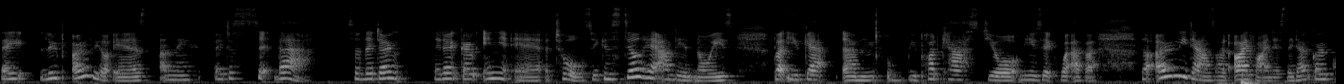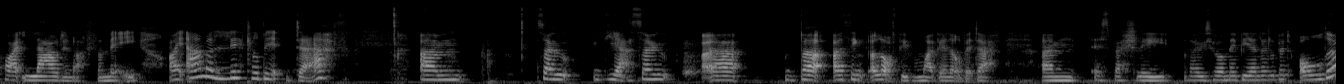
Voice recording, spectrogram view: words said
they loop over your ears and they, they just sit there. So they don't they don't go in your ear at all. So you can still hear ambient noise, but you get um, your podcast, your music, whatever. The only downside I find is they don't go quite loud enough for me. I am a little bit deaf. Um, so yeah, so uh, but I think a lot of people might be a little bit deaf. Um, especially those who are maybe a little bit older.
